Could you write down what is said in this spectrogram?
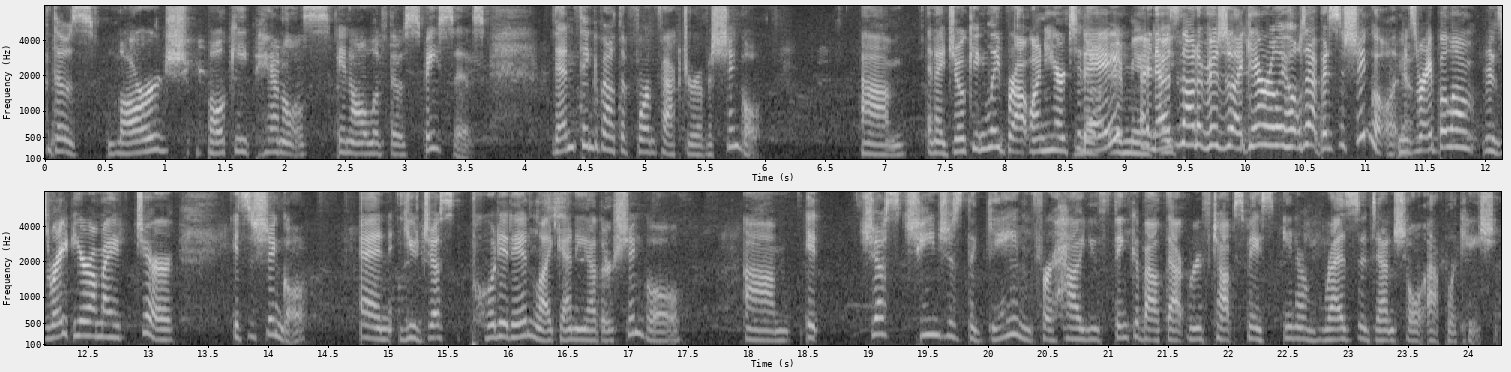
those large, bulky panels in all of those spaces? Then think about the form factor of a shingle. Um, and I jokingly brought one here today. I mean, I know I- it's not a visual. I can't really hold it up, but it's a shingle. And It's right below. It's right here on my chair. It's a shingle, and you just put it in like any other shingle. Um, it just changes the game for how you think about that rooftop space in a residential application.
